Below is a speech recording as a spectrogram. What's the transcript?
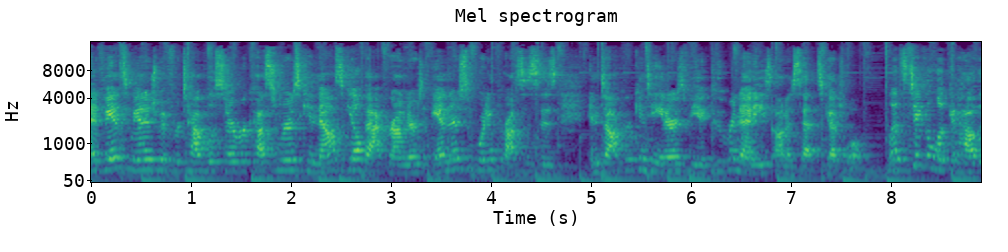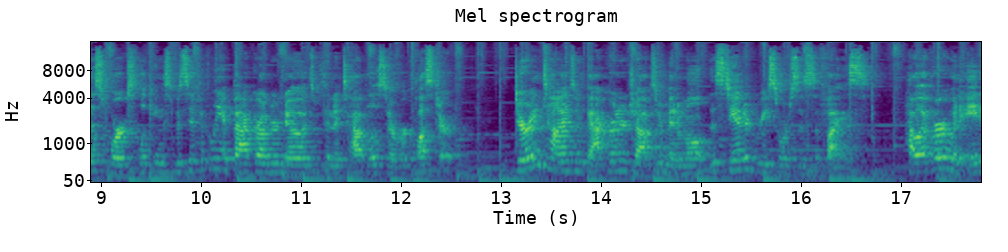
Advanced management for Tableau Server customers can now scale backgrounders and their supporting processes in Docker containers via Kubernetes on a set schedule. Let's take a look at how this works looking specifically at backgrounder nodes within a Tableau Server cluster. During times when backgrounder jobs are minimal, the standard resources suffice. However, when 8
